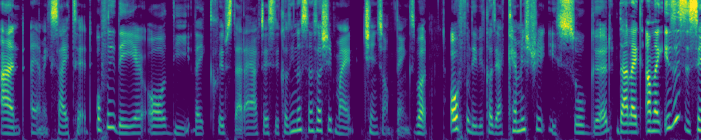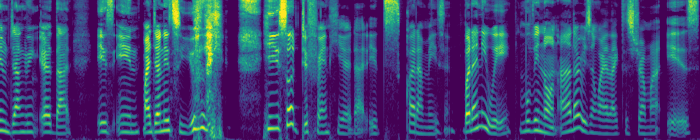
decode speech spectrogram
and I am excited. Hopefully they hear all the like clips that I actually see because you know censorship might change some things, but hopefully because their chemistry is so good that like I'm like, is this the same Zhang Ling He that is in my journey to you? like he is so different here that it's quite amazing. But anyway, moving on. Another reason why I like this drama is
